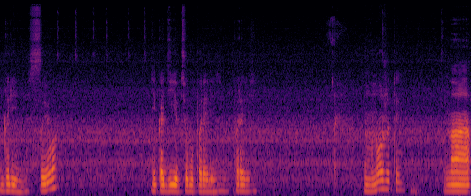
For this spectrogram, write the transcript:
Дорівнює сила яка діє в цьому перерізі, перерізі. умножиты на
